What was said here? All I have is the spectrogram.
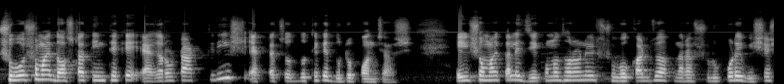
শুভ সময় দশটা তিন থেকে এগারোটা আটত্রিশ, একটা চোদ্দ থেকে দুটো পঞ্চাশ। এই সময়কালে যে কোনো ধরনের শুভ কার্য আপনারা শুরু করে বিশেষ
